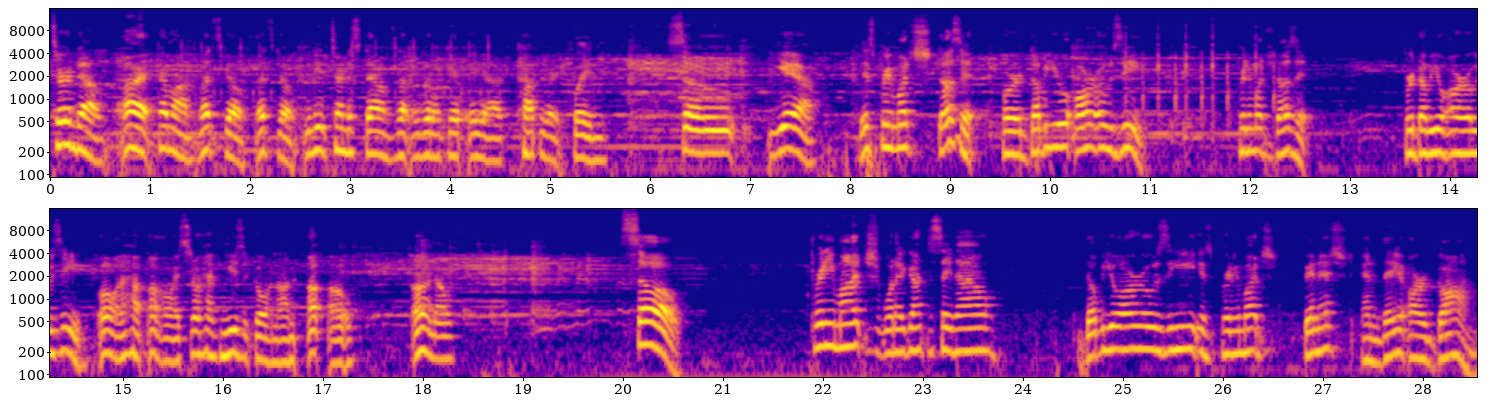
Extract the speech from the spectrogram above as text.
turn down. All right, come on, let's go, let's go. We need to turn this down so that we don't get a uh, copyright claim. So, yeah, this pretty much does it for WROZ. Pretty much does it for WROZ. Oh, I ha- uh oh, I still have music going on. Uh oh. Oh no. So, pretty much what I got to say now WROZ is pretty much finished and they are gone.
